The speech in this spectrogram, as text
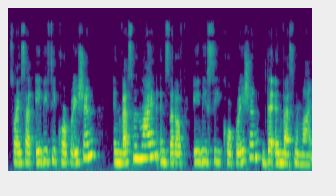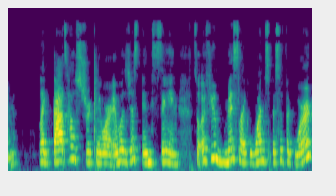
So I said ABC Corporation investment line instead of ABC Corporation the investment line. Like that's how strict they were. It was just insane. So if you miss like one specific word,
